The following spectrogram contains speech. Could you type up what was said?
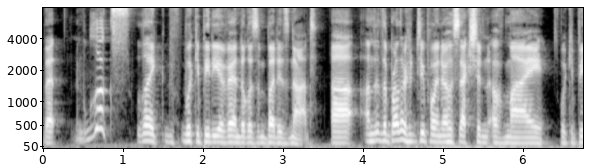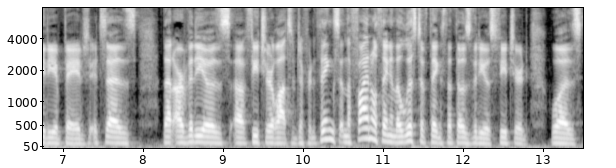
that looks like Wikipedia vandalism, but is not. Uh, under the Brotherhood 2.0 section of my Wikipedia page, it says that our videos uh, feature lots of different things, and the final thing in the list of things that those videos featured was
